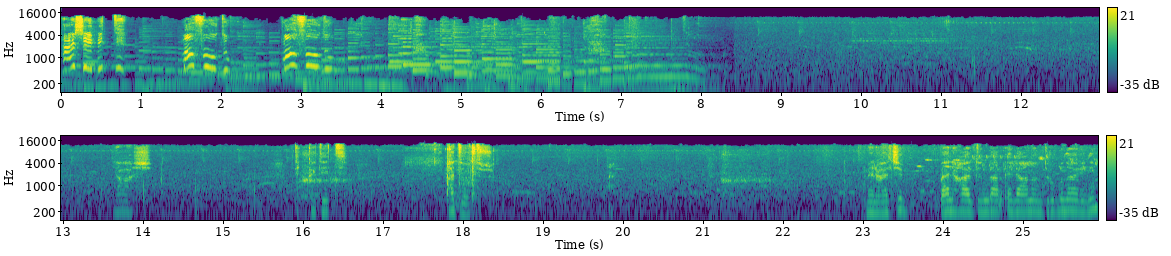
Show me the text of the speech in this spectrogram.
Her şey bitti. Mahvoldum. Mahvoldum. Yavaş. Dikkat et. Hadi otur. Meral'cim Ben Haldun'dan Ela'nın durumunu öğreneyim.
